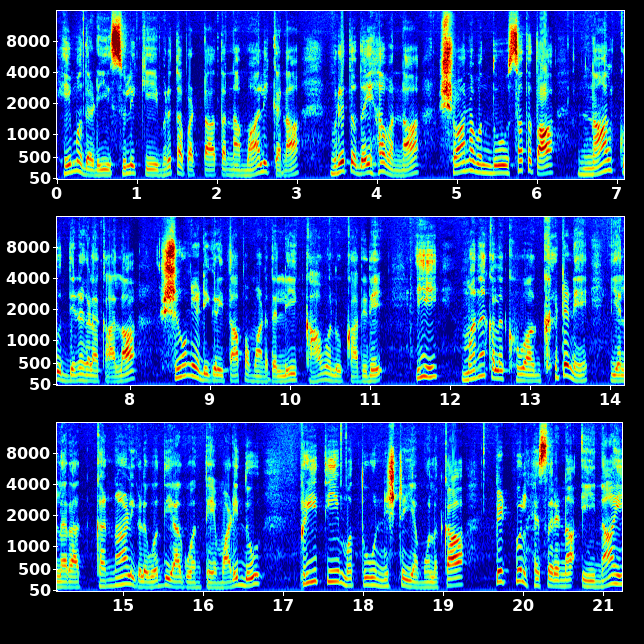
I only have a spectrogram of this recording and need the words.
ಹಿಮದಡಿ ಸುಲಿಕಿ ಮೃತಪಟ್ಟ ತನ್ನ ಮಾಲೀಕನ ಮೃತದೇಹವನ್ನು ಶ್ವಾನವೊಂದು ಸತತ ನಾಲ್ಕು ದಿನಗಳ ಕಾಲ ಶೂನ್ಯ ಡಿಗ್ರಿ ತಾಪಮಾನದಲ್ಲಿ ಕಾವಲು ಕಾದಿದೆ. ಈ ಮನಕಲಕುವ ಘಟನೆ ಎಲ್ಲರ ಕಣ್ಣಾಳಿಗಳ ಒದ್ದೆಯಾಗುವಂತೆ ಮಾಡಿದ್ದು, ಪ್ರೀತಿ ಮತ್ತು ನಿಷ್ಠೆಯ ಮೂಲಕ ಪಿಟ್ಬುಲ್ ಹೆಸರಿನ ಈ ನಾಯಿ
